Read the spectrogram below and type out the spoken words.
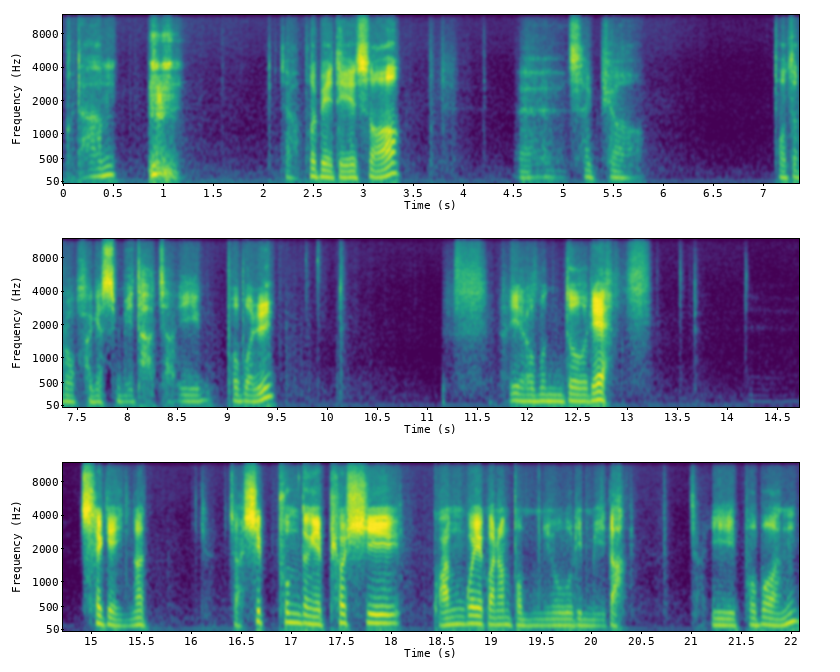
그 다음 자, 법에 대해서 살펴보도록 하겠습니다. 자, 이 법을 여러분들의 책에 있는 자, 식품 등의 표시 광고에 관한 법률입니다. 자, 이 법은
